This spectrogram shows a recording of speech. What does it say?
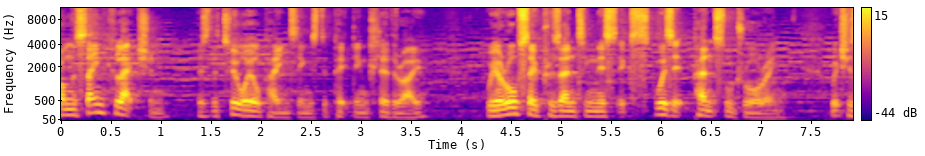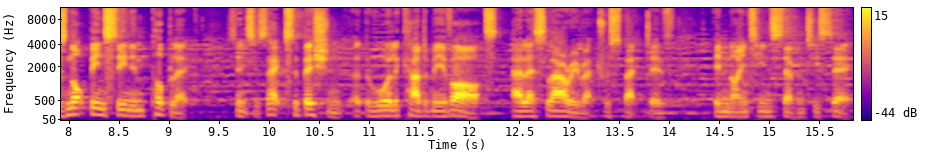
From the same collection as the two oil paintings depicting Clitheroe, we are also presenting this exquisite pencil drawing, which has not been seen in public since its exhibition at the Royal Academy of Arts L.S. Lowry retrospective in 1976.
